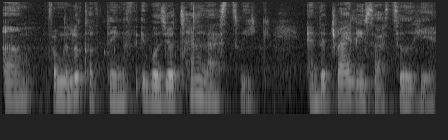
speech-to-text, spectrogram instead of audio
um, from the look of things, it was your turn last week and the dry leaves are still here.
